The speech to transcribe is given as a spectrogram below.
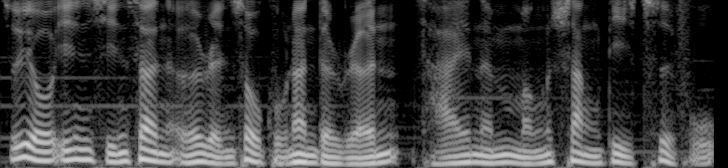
只有因行善而忍受苦难的人，才能蒙上帝赐福。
